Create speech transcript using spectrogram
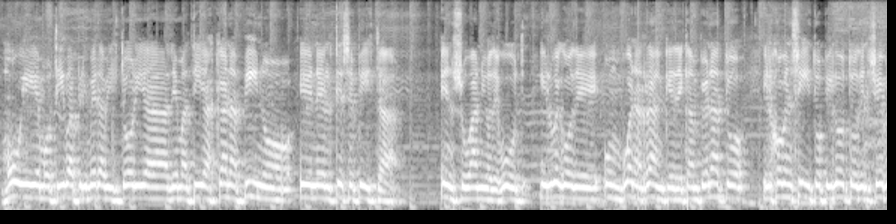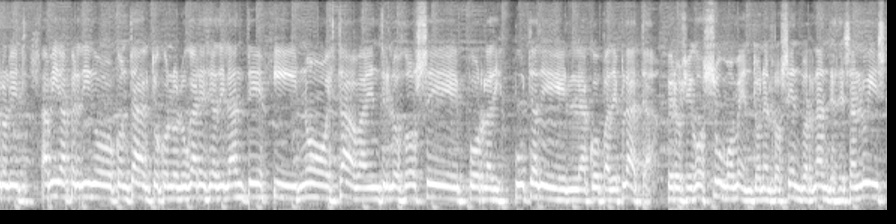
Muy emotiva primera victoria de Matías Canapino en el TC Pista en su año debut y luego de un buen arranque de campeonato, el jovencito piloto del Chevrolet había perdido contacto con los lugares de adelante y no estaba entre los 12 por la disputa de la Copa de Plata. Pero llegó su momento en el Rosendo Hernández de San Luis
